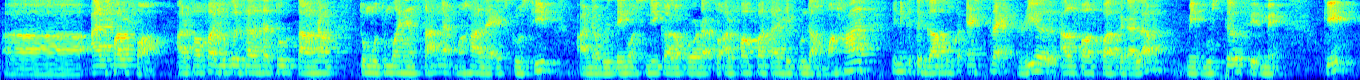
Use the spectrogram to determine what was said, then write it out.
uh, alfalfa. Alfalfa juga salah satu tanam tumbuh-tumbuhan yang sangat mahal dan eksklusif. Anda boleh tengok sendiri kalau produk tu alfalfa saja pun dah mahal. Ini kita gabungkan ekstrak real alfalfa ke dalam Make Booster Fit Make. Okey.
